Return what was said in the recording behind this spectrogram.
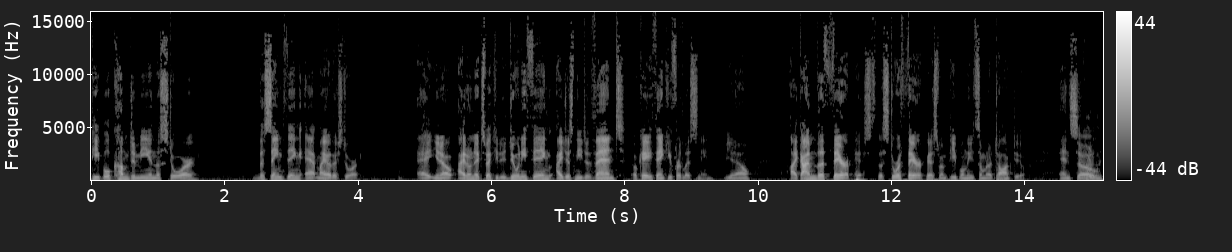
people come to me in the store the same thing at my other store I, you know i don't expect you to do anything i just need to vent okay thank you for listening you know like i'm the therapist the store therapist when people need someone to talk to and so Totally.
